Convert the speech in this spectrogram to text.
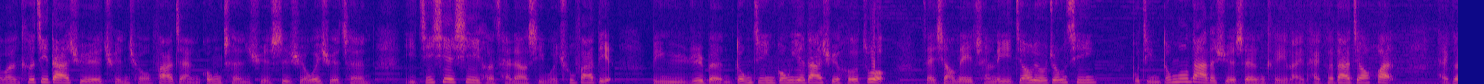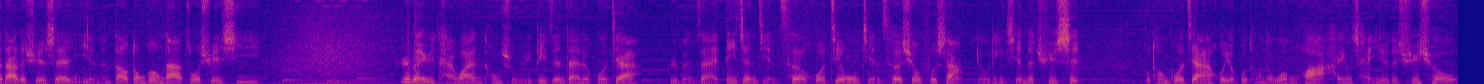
台湾科技大学全球发展工程学士学位学程以机械系和材料系为出发点，并与日本东京工业大学合作，在校内成立交流中心。不仅东工大的学生可以来台科大交换，台科大的学生也能到东工大做学习。日本与台湾同属于地震带的国家，日本在地震检测或建物检测修复上有领先的趋势。不同国家会有不同的文化，还有产业的需求。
